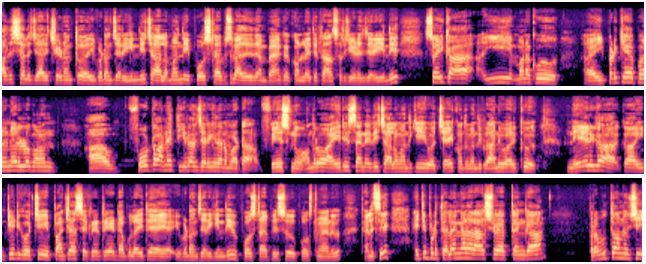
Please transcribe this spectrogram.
ఆదేశాలు జారీ చేయడంతో ఇవ్వడం జరిగింది. చాలామంది పోస్ట్ ఆఫీసులో అదేవిధంగా బ్యాంక్ అకౌంట్లో అయితే ట్రాన్స్ఫర్ చేయడం జరిగింది. సో ఇక ఈ మనకు ఇప్పటికే పోయిన నెలలో మనం ఆ ఫోటో అనేది తీయడం జరిగింది అనమాట ఫేస్ను అందులో ఐరిస్ అనేది చాలామందికి వచ్చాయి. కొంతమందికి రాని వారికి నేరుగా ఇంటింటికి వచ్చి పంచాయత్ సెక్రటరీ డబ్బులు అయితే ఇవ్వడం జరిగింది. పోస్ట్ ఆఫీసు పోస్ట్ మ్యాన్ కలిసి. అయితే ఇప్పుడు తెలంగాణ రాష్ట్ర వ్యాప్తంగా ప్రభుత్వం నుంచి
